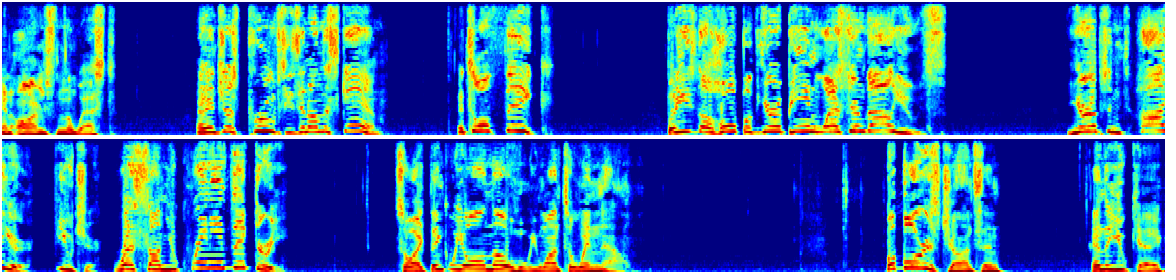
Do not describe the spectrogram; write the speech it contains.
and arms from the West. And it just proves he's in on the scam. It's all fake but he's the hope of European Western values. Europe's entire future rests on Ukrainian victory. So I think we all know who we want to win now. But Boris Johnson and the UK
